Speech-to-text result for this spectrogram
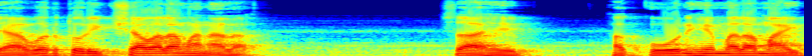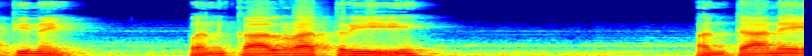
त्यावर तो रिक्षावाला म्हणाला साहेब हा कोण हे मला माहिती नाही पण काल रात्री आणि त्याने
